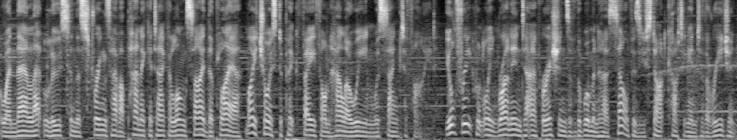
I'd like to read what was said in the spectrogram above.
When they're let loose and the strings have a panic attack alongside the player, my choice to pick Faith on Halloween was sanctified. You'll frequently run into apparitions of the woman herself as you start cutting into the region,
